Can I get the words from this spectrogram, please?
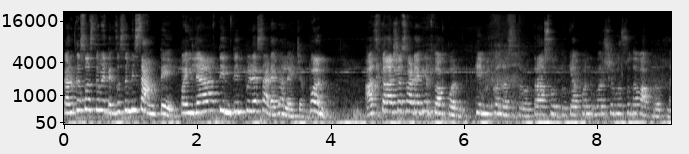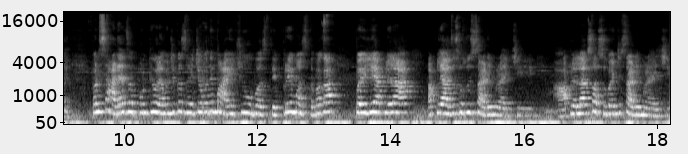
कारण कसं असतं माहिती जसं मी सांगते पहिल्या तीन तीन पिढ्या साड्या घालायच्या. पण आजकाल अशा साड्या घेतो आपण केमिकल असतं त्रास होतो की आपण वर्षभर सुद्धा वापरत नाही. पण साड्या जपून ठेवल्या म्हणजे कसं ह्याच्यामध्ये मायेची उभ असते प्रेम असतं. बघा पहिली आपल्याला आपल्या आजोसासूची साडी मिळायची आपल्याला सासूबाईंची साडी मिळायची.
